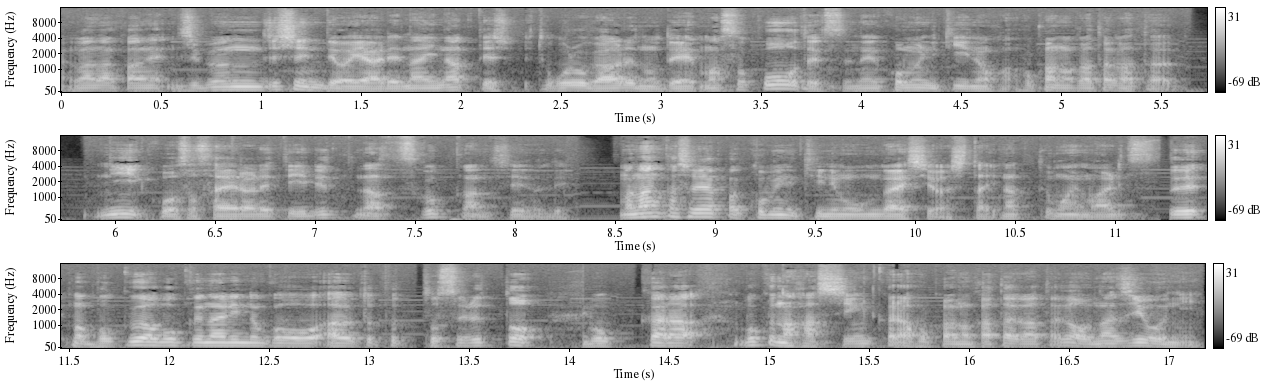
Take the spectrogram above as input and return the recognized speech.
なかなかね、自分自身ではやれないなってところがあるので、まあ、そこをですね、コミュニティの他の方々にこう支えられているっていうのはすごく感じているので、まあ、何かしらやっぱコミュニティにも恩返しはしたいなって思いもありつつ、まあ、僕は僕なりのこうアウトプットすると、僕から、僕の発信から他の方々が同じように、い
